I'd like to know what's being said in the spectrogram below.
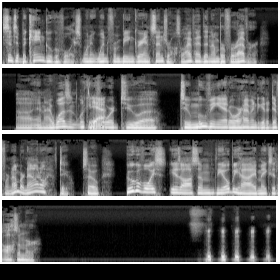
since it became Google Voice when it went from being Grand Central. So I've had the number forever. Uh, and I wasn't looking Yeah. forward to uh, to moving it or having to get a different number. Now I don't have to. So Google Voice is awesome. The Obihai makes it awesomer.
